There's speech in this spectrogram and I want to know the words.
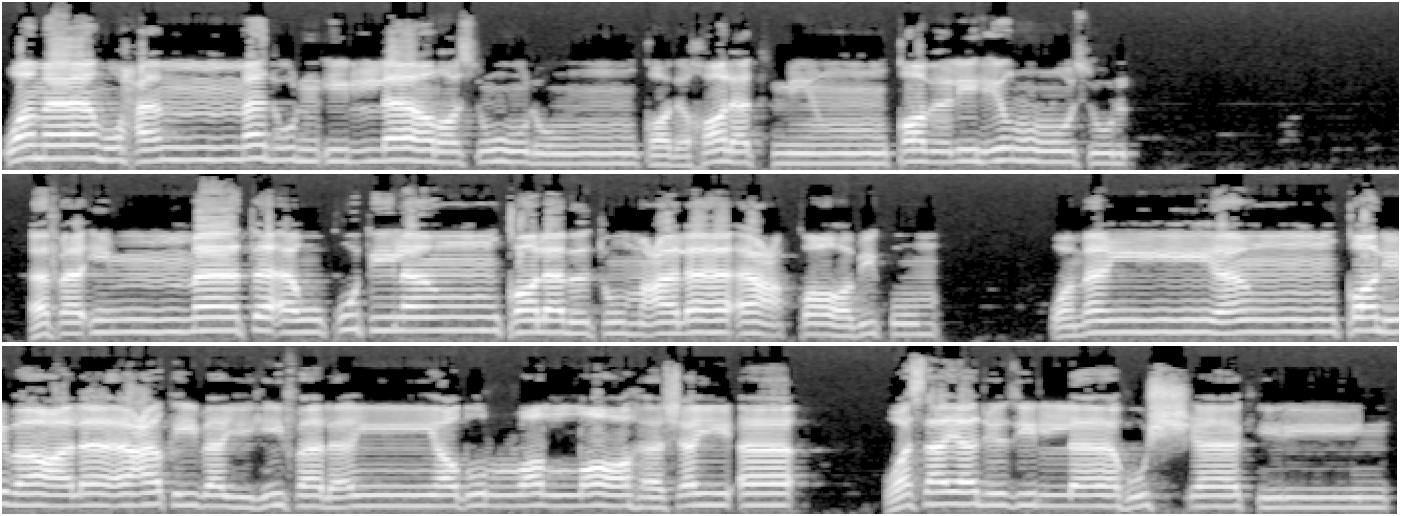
وَمَا مُحَمَّدٌ إِلَّا رَسُولٌ قَدْ خَلَتْ مِن قَبْلِهِ الرُّسُلُ ۚ أَفَإِن مَّاتَ أَوْ قُتِلَ انقَلَبْتُمْ عَلَىٰ أَعْقَابِكُمْ ۚ وَمَن يَنقَلِبْ عَلَىٰ عَقِبَيْهِ فَلَن يَضُرَّ اللَّهَ شَيْئًا ۗ وَسَيَجْزِي اللَّهُ الشَّاكِرِينَ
